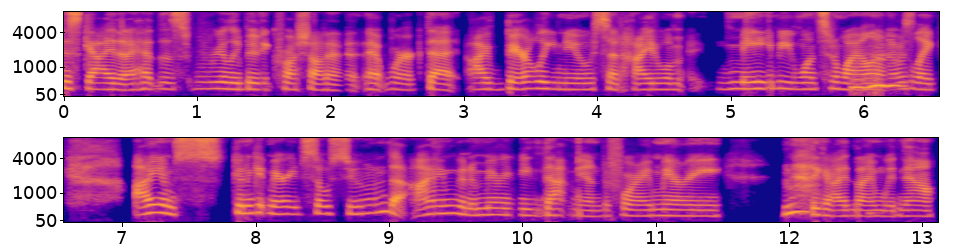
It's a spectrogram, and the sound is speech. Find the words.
this guy that I had this really big crush on at, at work that I barely knew, said hi to him maybe once in a while. And I Mhm. was like, I am s- going to get married so soon that I'm going to marry that man before I marry the guy that I'm with now.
